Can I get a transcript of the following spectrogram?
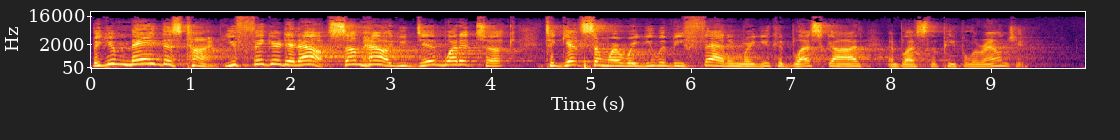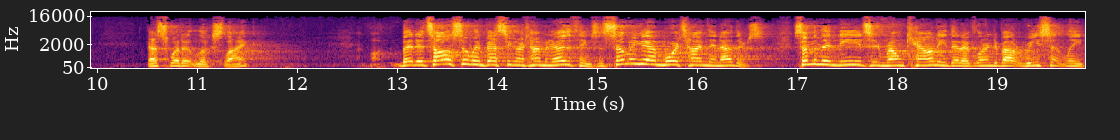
But you made this time. You figured it out. Somehow you did what it took to get somewhere where you would be fed and where you could bless God and bless the people around you. That's what it looks like. But it's also investing our time in other things. And some of you have more time than others. Some of the needs in Roane County that I've learned about recently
